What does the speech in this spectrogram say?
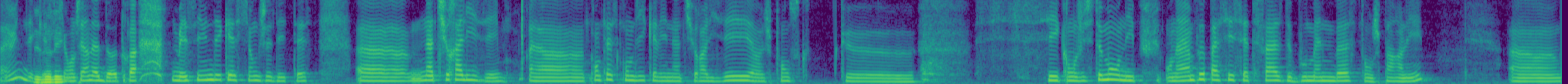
Enfin, une des questions, j'en ai d'autres, mais c'est une des questions que je déteste. naturalisée. quand est-ce qu'on dit qu'elle est naturalisée? Je pense que c'est quand justement on, est on a un peu passé cette phase de boom and bust dont je parlais, euh,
